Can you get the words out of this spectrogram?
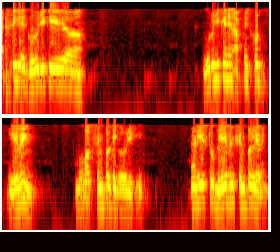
ऐसे ही गुरु जी की गुरु जी के ने अपनी खुद लिविंग बहुत सिंपल थी गुरु जी की and he to believe in simple living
